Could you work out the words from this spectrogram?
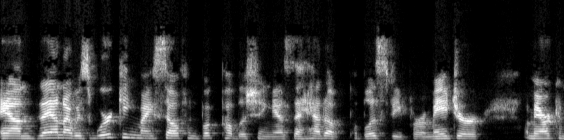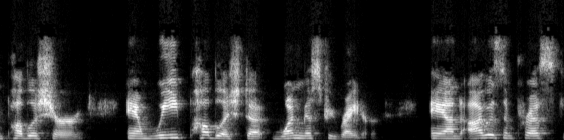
And then I was working myself in book publishing as the head of publicity for a major American publisher. And we published a, one mystery writer. And I was impressed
